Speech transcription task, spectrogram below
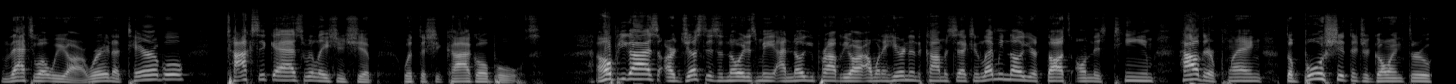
That's what we are. We're in a terrible, toxic ass relationship with the Chicago Bulls. I hope you guys are just as annoyed as me. I know you probably are. I want to hear it in the comment section. Let me know your thoughts on this team, how they're playing, the bullshit that you're going through.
